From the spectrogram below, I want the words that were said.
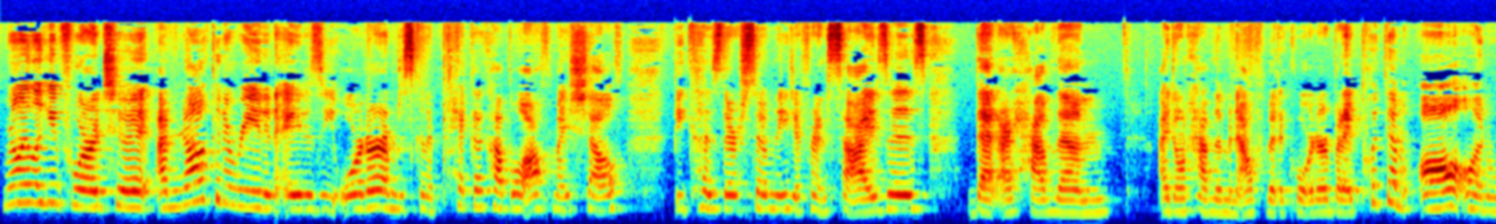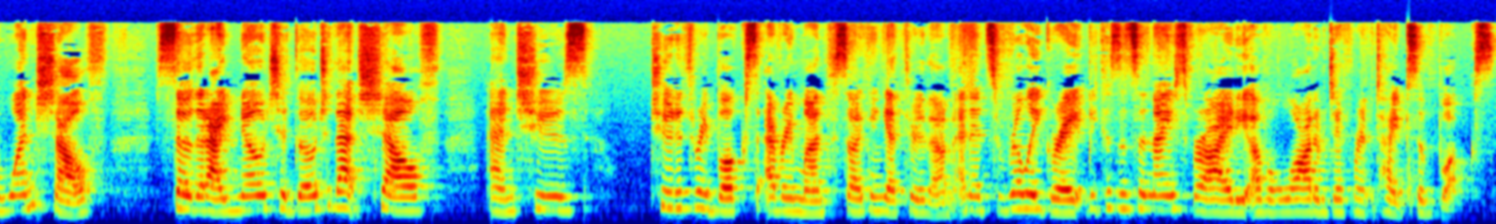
I'm really looking forward to it. I'm not going to read in A to Z order. I'm just going to pick a couple off my shelf because there's so many different sizes that I have them, I don't have them in alphabetical order, but I put them all on one shelf so that I know to go to that shelf and choose two to three books every month so I can get through them. And it's really great because it's a nice variety of a lot of different types of books.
